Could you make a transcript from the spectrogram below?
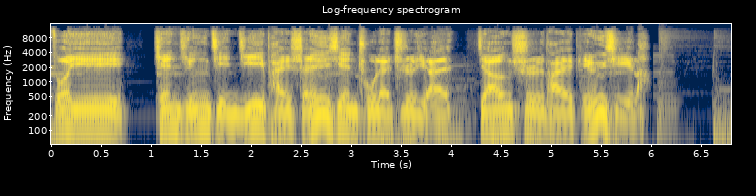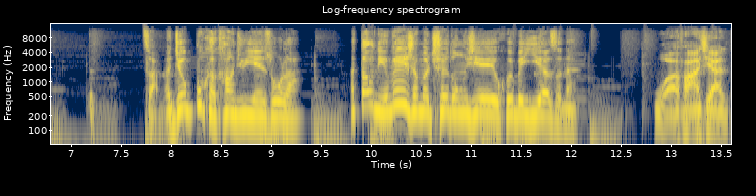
所以。天庭紧急派神仙出来支援，将事态平息了。怎么就不可抗拒因素了？那到底为什么吃东西会被噎死呢？我发现了，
